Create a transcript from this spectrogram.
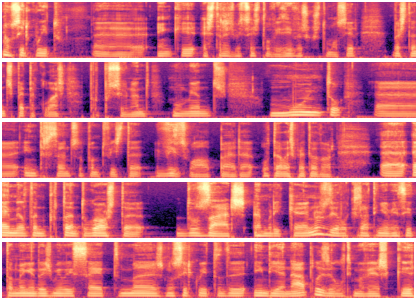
É um circuito uh, em que as transmissões televisivas costumam ser bastante espetaculares, proporcionando momentos muito uh, interessantes do ponto de vista visual para o telespectador. Uh, Hamilton, portanto, gosta dos ares americanos, ele que já tinha vencido também em 2007, mas no circuito de Indianápolis, a última vez que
